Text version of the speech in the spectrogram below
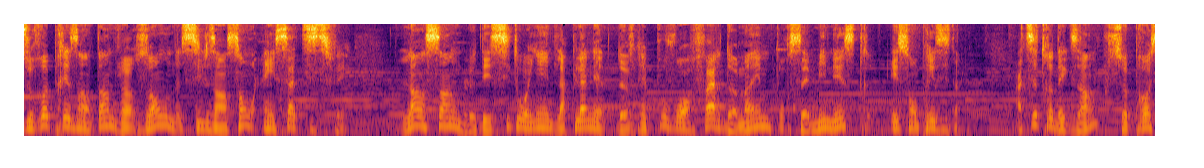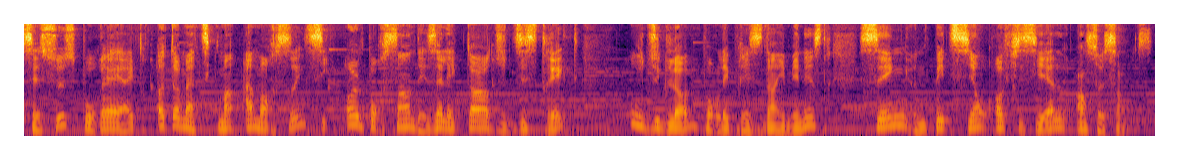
du représentant de leur zone s'ils en sont insatisfaits. L'ensemble des citoyens de la planète devraient pouvoir faire de même pour ses ministres et son président. À titre d'exemple, ce processus pourrait être automatiquement amorcé si 1% des électeurs du district ou du globe pour les présidents et ministres signe une pétition officielle en ce sens.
